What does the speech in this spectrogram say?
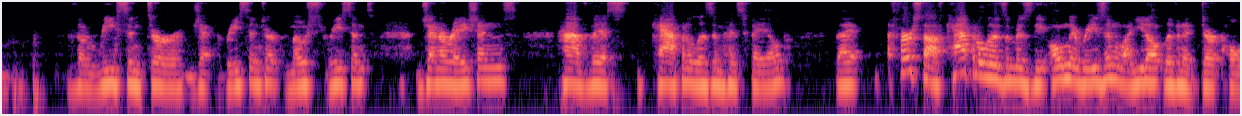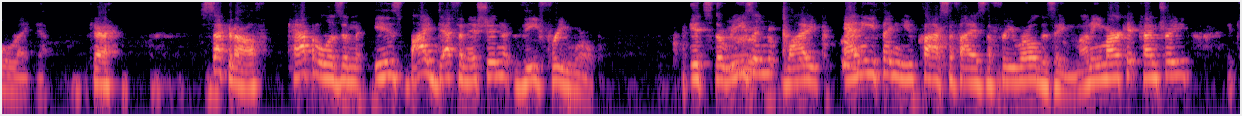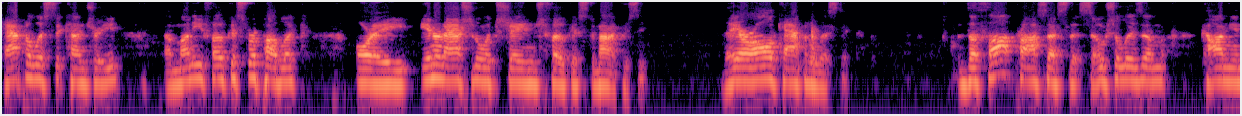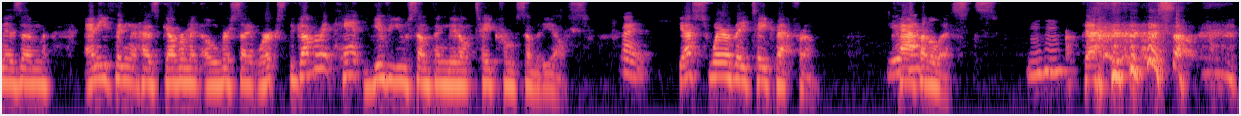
the recenter, recenter, most recent generations have this capitalism has failed, right? First off, capitalism is the only reason why you don't live in a dirt hole right now. Okay. Second off, capitalism is by definition the free world. It's the reason why anything you classify as the free world is a money market country, a capitalistic country, a money focused republic, or a international exchange focused democracy. They are all capitalistic. The thought process that socialism, communism, anything that has government oversight works, the government can't give you something they don't take from somebody else. right. Guess where they take that from? Your Capitalists. hmm so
